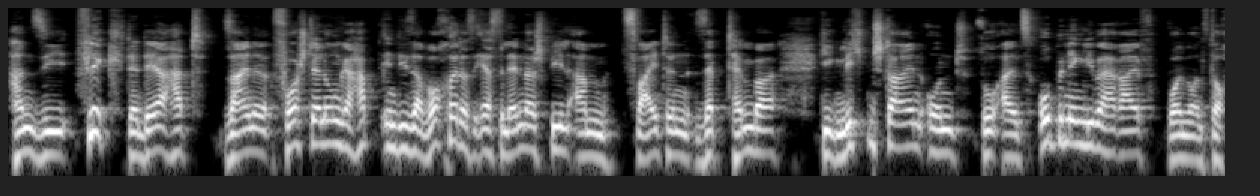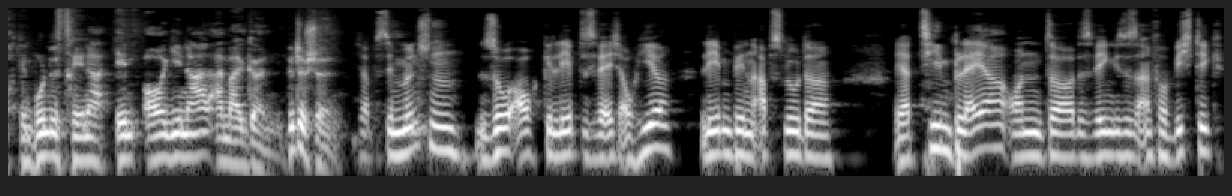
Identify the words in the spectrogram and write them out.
Hansi Flick, denn der hat seine Vorstellung gehabt in dieser Woche, das erste Länderspiel am 2. September gegen Liechtenstein und so als Opening, lieber Herr Reif, wollen wir uns doch den Bundestrainer im Original einmal gönnen. Bitteschön. Ich habe es in München so auch gelebt, das werde ich auch hier leben, bin ein absoluter ja, Teamplayer und äh, deswegen ist es einfach wichtig,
